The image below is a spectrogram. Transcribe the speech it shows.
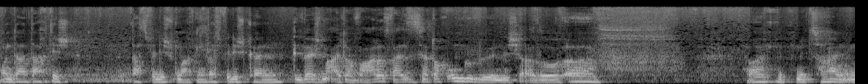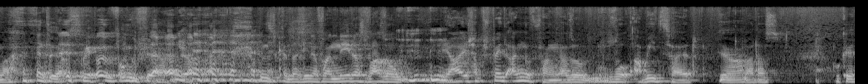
Und da dachte ich, das will ich machen, das will ich können. In welchem Alter war das? Weil es ist ja doch ungewöhnlich. Also äh, ja, mit, mit Zahlen immer. Ja, ungefähr. Ja. Und Katharina von, nee, das war so, ja, ich habe spät angefangen, also so Abi-Zeit ja. war das. Okay,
